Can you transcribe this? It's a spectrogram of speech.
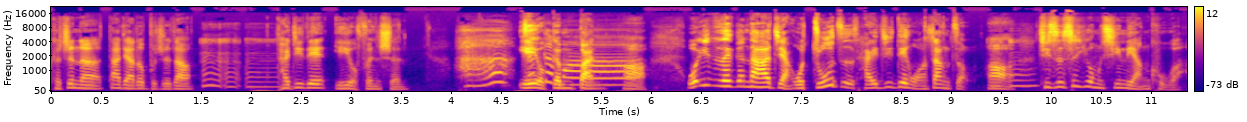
可是呢，大家都不知道，台积电也有分身，啊，也有跟班啊。我一直在跟大家讲，我阻止台积电往上走啊，嗯嗯其实是用心良苦啊。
